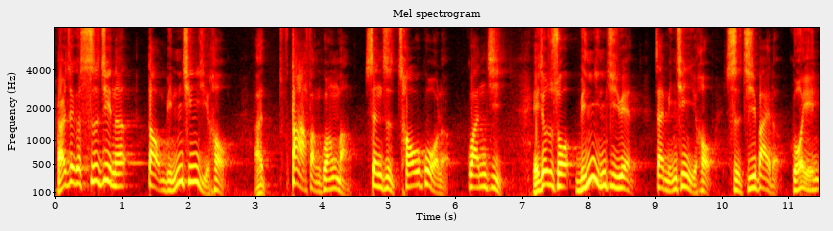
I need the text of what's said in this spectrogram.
而这个私妓呢，到明清以后啊，大放光芒，甚至超过了官妓。也就是说，民营妓院在明清以后是击败了国营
